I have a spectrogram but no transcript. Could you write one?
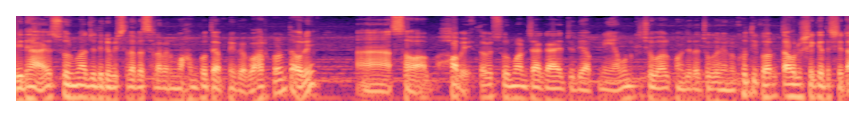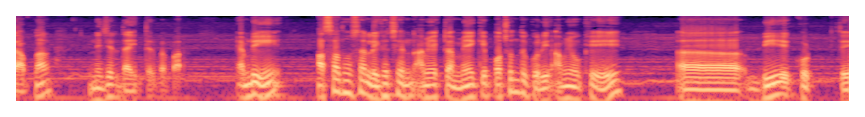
বিধায় সুরমা যদি নবী সাল্লাহ সাল্লামের মহাব্বতে আপনি ব্যবহার করেন, তাহলে সওয়াব হবে। তবে সুরমার জায়গায় যদি আপনি এমন কিছু ব্যবহার করেন যেটা চোখের জন্য ক্ষতিকর, তাহলে সেক্ষেত্রে সেটা আপনার নিজের দায়িত্বের ব্যাপার। এমনি আসাদ হোসেন লিখেছেন, আমি একটা মেয়েকে পছন্দ করি, আমি ওকে বিয়ে করতে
